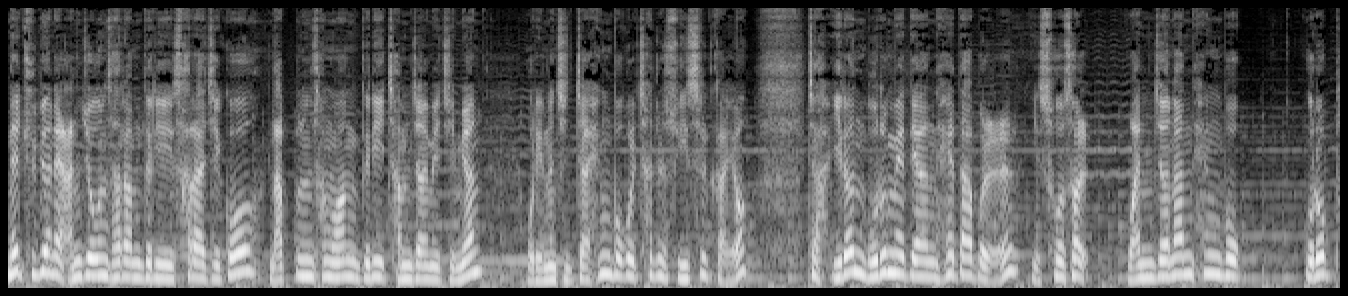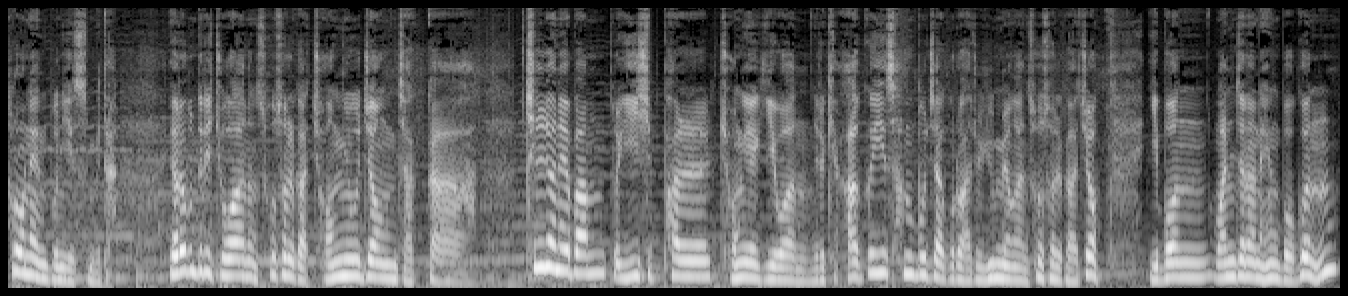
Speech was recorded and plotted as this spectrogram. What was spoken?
내 주변에 안 좋은 사람들이 사라지고 나쁜 상황들이 잠잠해지면 우리는 진짜 행복을 찾을 수 있을까요? 자, 이런 물음에 대한 해답을 이 소설 완전한 행복으로 풀어낸 분이 있습니다. 여러분들이 좋아하는 소설가 정유정 작가 7년의 밤, 또 28, 종의 기원 이렇게 악의 3부작으로 아주 유명한 소설가죠. 이번 완전한 행복은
